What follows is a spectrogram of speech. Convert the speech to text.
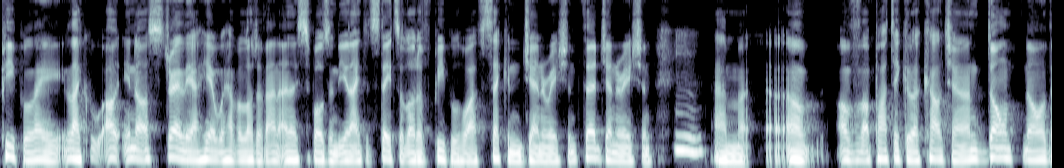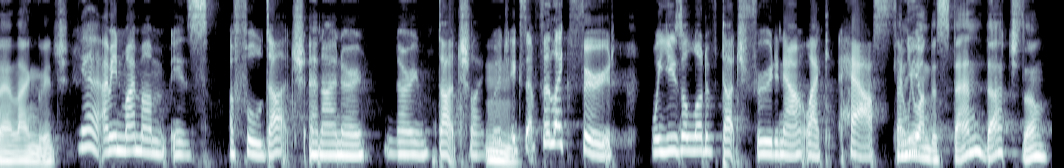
people, eh, like uh, in Australia here, we have a lot of, and I suppose in the United States, a lot of people who have second generation, third generation um, uh, of, of a particular culture and don't know their language. Yeah, I mean, my mum is a full Dutch, and I know no Dutch language Mm. except for like food. We use a lot of Dutch food in our like house. So Can you understand Dutch though?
